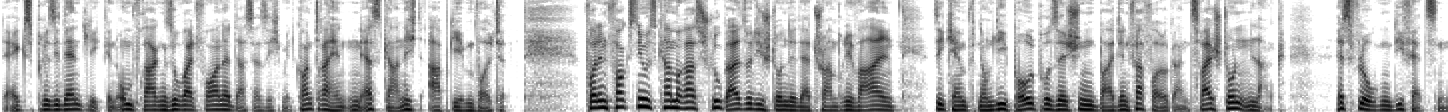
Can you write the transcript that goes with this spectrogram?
Der Ex-Präsident liegt in Umfragen so weit vorne, dass er sich mit Kontrahenten erst gar nicht abgeben wollte. Vor den Fox News Kameras schlug also die Stunde der Trump-Rivalen. Sie kämpften um die Pole Position bei den Verfolgern, zwei Stunden lang. Es flogen die Fetzen.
